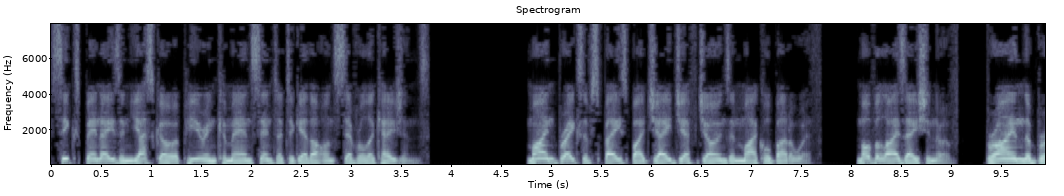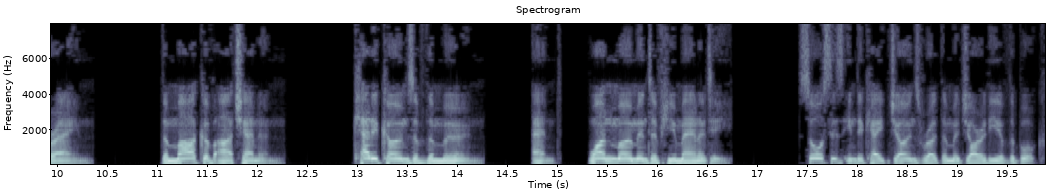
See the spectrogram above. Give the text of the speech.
6 Benes and Yasko appear in Command Center together on several occasions. Mind Breaks of Space by J. Jeff Jones and Michael Butterworth. Novelization of Brian the Brain, The Mark of Archanon, Catacombs of the Moon, and One Moment of Humanity. Sources indicate Jones wrote the majority of the book.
